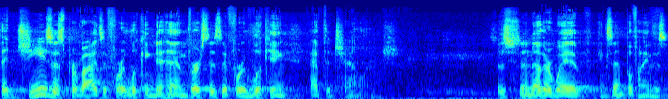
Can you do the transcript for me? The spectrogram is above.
that Jesus provides if we're looking to Him versus if we're looking at the challenge. So, it's just another way of exemplifying this.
